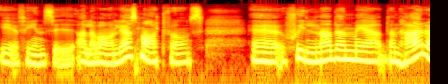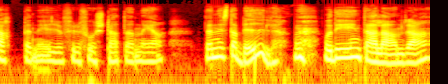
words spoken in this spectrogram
är, finns i alla vanliga smartphones. Eh, skillnaden med den här appen är ju för det första att den är den är stabil och det är inte alla andra.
